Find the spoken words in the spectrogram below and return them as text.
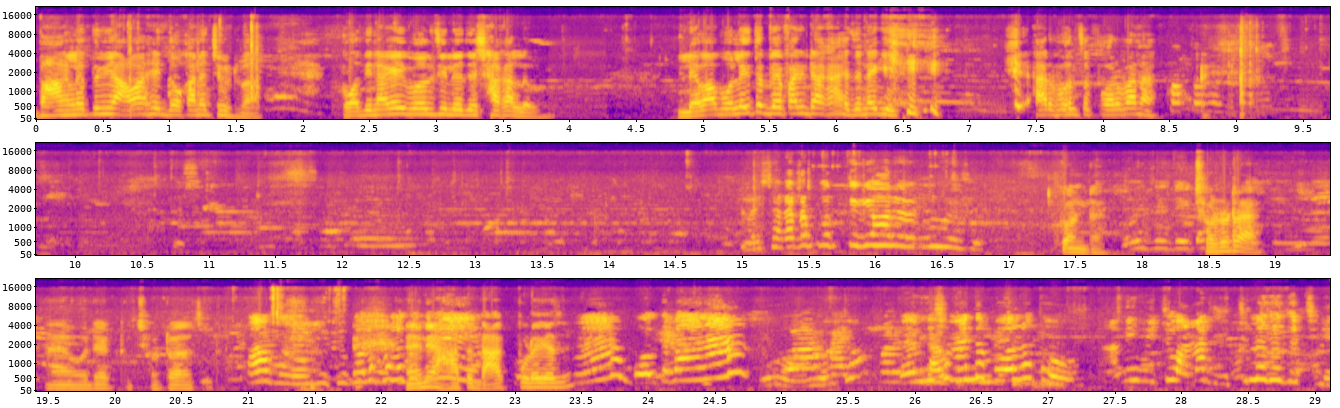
বাংলা তুমি আবার সেই দোকানে ছুটবা। কদিন আগেই বলছিল যে শাখা লো। লেবা বলেই তো ব্যাপারই ডাকা হয়েছে নাকি? আর বলছো পরবা না? কোনটা? ওই ছোটটা? হ্যাঁ ওটা একটু ছোট আছে। ফেলে এমনি হাতে দাগ পড়ে গেছে। হ্যাঁ বলতে না? এমনি সময় তো বলো তো আমি হিচু আমার হিচু লেগে গেছে।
